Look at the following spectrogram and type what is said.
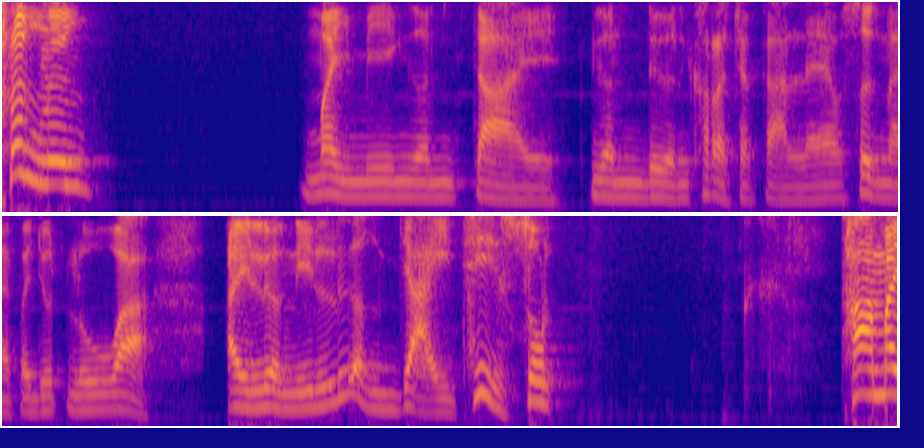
ครึ่งหนึ่งไม่มีเงินจ่ายเงินเดือนข้าราชการแล้ว ซึ่งนายประยุทธ์รู้ว่าไอ้เรื่องนี้เรื่องใหญ่ที่สุด ถ้าไม่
